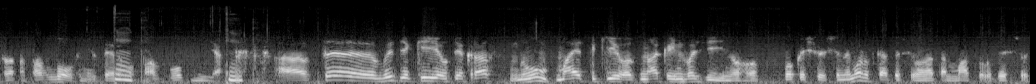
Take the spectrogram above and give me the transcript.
приватно павловні дерево павловнія. А це вид, який от якраз ну має такі ознаки інвазійного. Поки що ще не можу сказати, що вона там масово десь щось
